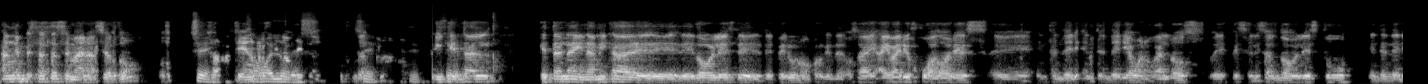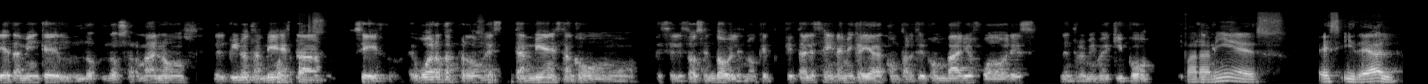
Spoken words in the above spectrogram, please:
han empezado esta semana, ¿cierto? Sí, el lunes. Sí, ¿Y qué tal ¿Qué tal la dinámica de, dobles de, Perú? ¿no? Porque o sea, hay, varios jugadores, eh, entendería, bueno, Galdos eh, especializado en dobles, tú entendería también que los hermanos del Pino también están, sí, Huertas, perdón, también están como especializados en dobles, ¿no? ¿Qué, ¿Qué, tal esa dinámica ya compartir con varios jugadores dentro del mismo equipo? Para mí es, es ideal,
